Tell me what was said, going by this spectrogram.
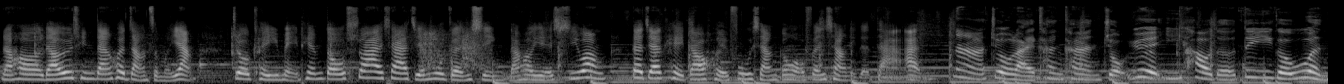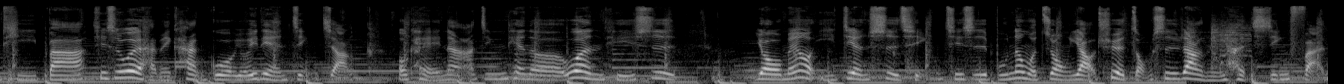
然后疗愈清单会长怎么样，就可以每天都刷一下节目更新，然后也希望大家可以到回复箱跟我分享你的答案。那就来看看九月一号的第一个问题吧。其实我也还没看过，有一点紧张。OK，那今天的问题是有没有一件事情其实不那么重要，却总是让你很心烦？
